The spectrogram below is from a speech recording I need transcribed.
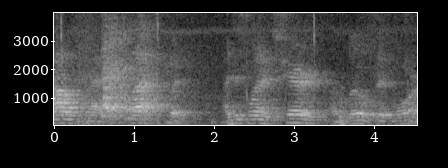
said wow to that, laugh, but I just wanted to share a little bit more.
